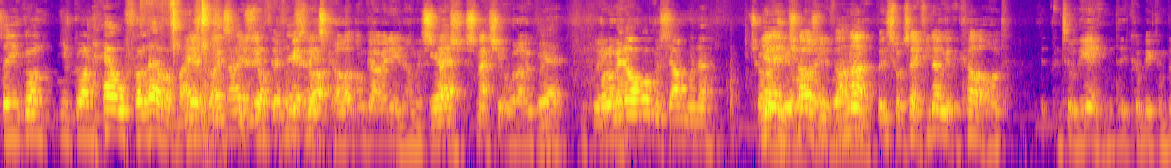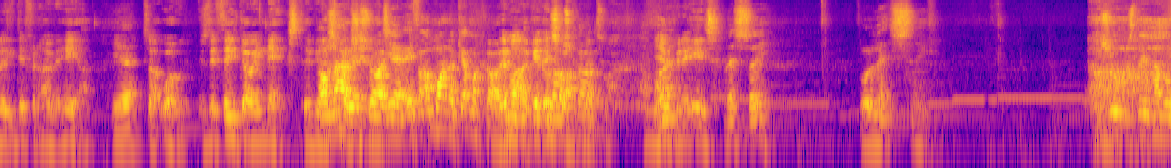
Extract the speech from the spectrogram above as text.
So you've gone you've gone hell for leather, Yeah, mate. basically, no and if, if I get this card, I'm going in. I'm going to Yeah. smash, smash it all open. Yeah. completely. Well I mean obviously I'm gonna charge yeah, you. charge you. it, I know, but this is what I'm saying. If you don't get the card until the end, it could be completely different over here. Yeah. So, well, because if these go in next, they're Oh going no, to smash that's in. right, yeah. If I might not get my card, They might not get this one. card. I'm Yeah. hoping it is. Let's see. Well let's see. It's obviously number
